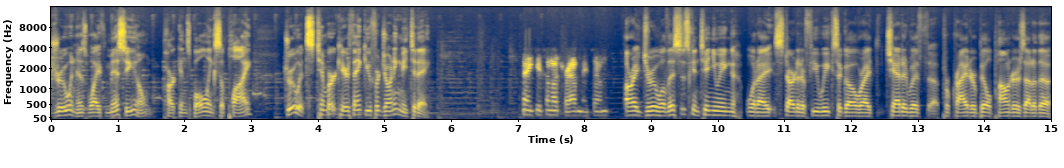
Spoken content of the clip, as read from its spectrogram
Drew and his wife Missy own Parkin's Bowling Supply. Drew, it's Tim Berg here. Thank you for joining me today. Thank you so much for having me, Tim. All right, Drew. Well, this is continuing what I started a few weeks ago, where I chatted with uh, proprietor Bill Pounders out of the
